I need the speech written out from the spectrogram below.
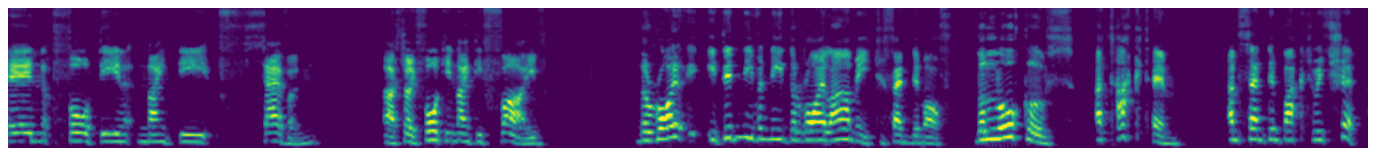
in 1497, uh, sorry, 1495, the royal he didn't even need the royal army to fend him off. The locals attacked him and sent him back to his ship.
